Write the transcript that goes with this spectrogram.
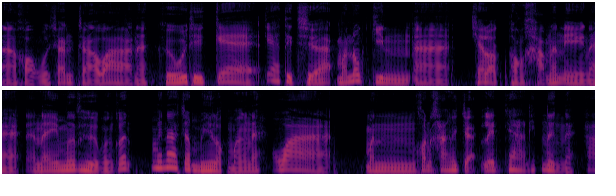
อ่าของเวอร์ชัน Java นะ คือวิธีแก้แก้ติดเชื้อ มันต้องกินอ่าแครอททองคำนั่นเองนะฮะ แต่ในมือถือมันก็ไม่น่าจะมีหรอกมั้งนะ เพราะว่า มันค่อนข้างที่จะเล่นยากนิดหนึ่งนะถ้า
